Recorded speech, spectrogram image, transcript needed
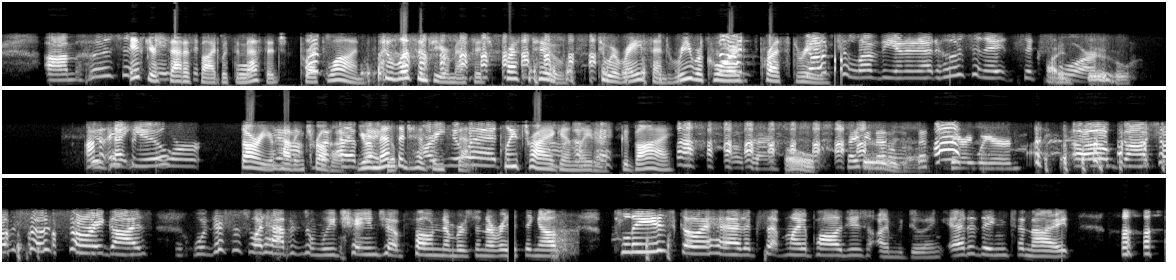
Um, who's If you're satisfied with the message, press Whoops. 1. To listen to your message, press 2. To erase and re-record, press 3. Don't you love the internet? Who's in eight six I do. I'm Is that you? 864 Sorry you're Yeah, having but, trouble. uh, Your okay. message has Are been sent. at- Please try uh, again later. okay. Goodbye. Okay. Oh, Maybe there we that'll, go. that's very weird. oh gosh, I'm so sorry, guys. Well, this is what happens when we change up phone numbers and everything else. Please go ahead, accept my apologies. I'm doing editing tonight.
